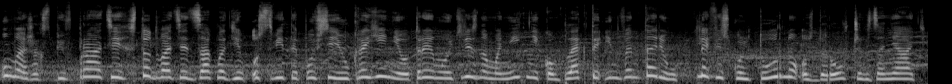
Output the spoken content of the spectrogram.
У межах співпраці 120 закладів освіти по всій Україні отримують різноманітні комплекти інвентарю для фізкультурно-оздоровчих занять.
